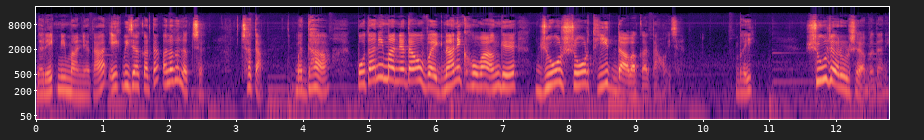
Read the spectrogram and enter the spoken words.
દરેકની માન્યતા એકબીજા કરતા અલગ અલગ છે. છતાં, બધા પોતાની માન્યતાઓ વૈજ્ઞાનિક હોવા અંગે જોરશોરથી દાવા કરતા હોય છે. ભાઈ, શું જરૂર છે આ બધાની?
